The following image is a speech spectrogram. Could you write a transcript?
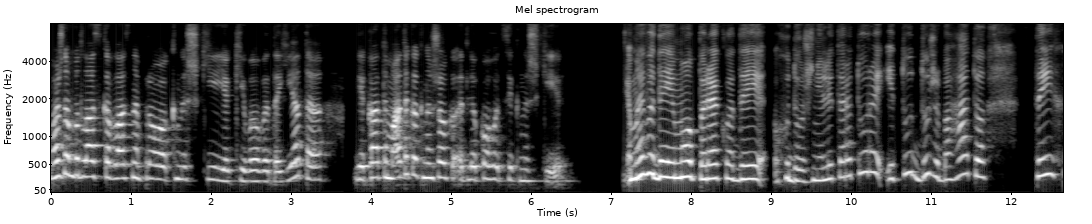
Можна, будь ласка, власне, про книжки, які ви видаєте. Яка тематика книжок, для кого ці книжки? Ми видаємо переклади художньої літератури, і тут дуже багато тих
